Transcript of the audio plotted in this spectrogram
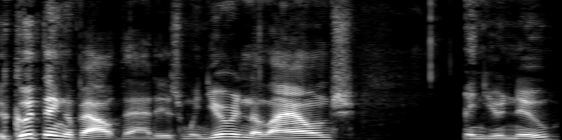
the good thing about that is when you're in the lounge and you're new,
